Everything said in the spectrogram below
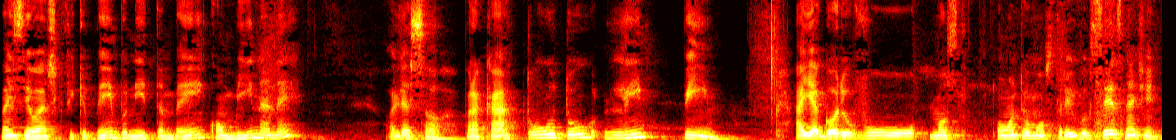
Mas eu acho que fica bem bonito também, combina, né? Olha só, pra cá tudo limpinho. Aí agora eu vou mostrar. Ontem eu mostrei vocês, né, gente?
